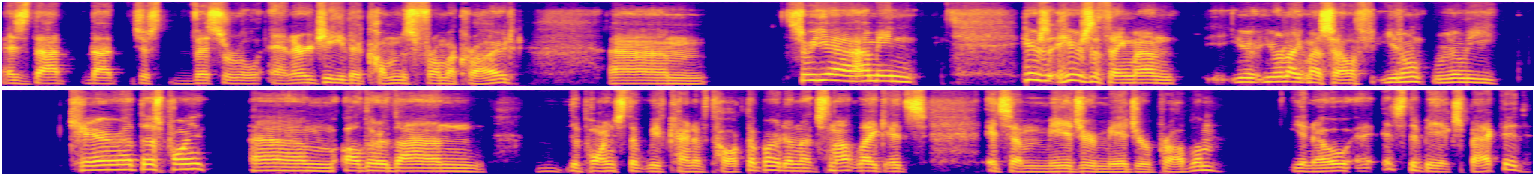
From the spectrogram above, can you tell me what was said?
as that that just visceral energy that comes from a crowd. Um, so yeah, I mean, here's here's the thing, man. You're you're like myself. You don't really care at this point, um, other than the points that we've kind of talked about, and it's not like it's it's a major major problem. You know, it's to be expected.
